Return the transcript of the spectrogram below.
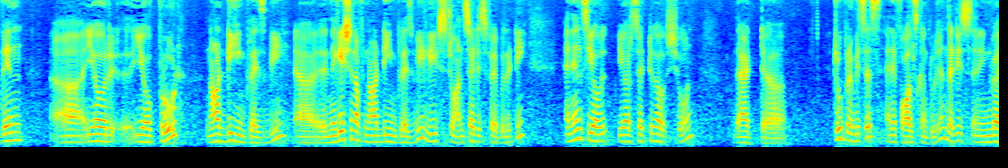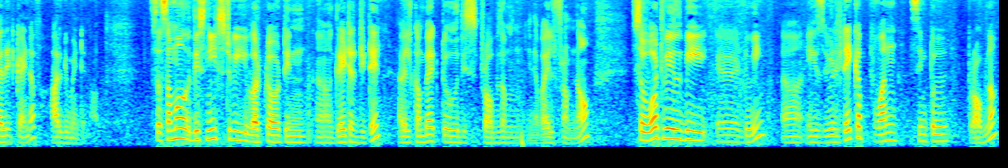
then uh, you have proved not D implies B uh, negation of not D implies B leads to unsatisfiability and hence you, you are said to have shown that uh, true premises and a false conclusion that is an invalid kind of argument and all. So somehow this needs to be worked out in uh, greater detail I will come back to this problem in a while from now. So what we will be uh, doing uh, is we will take up one simple problem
